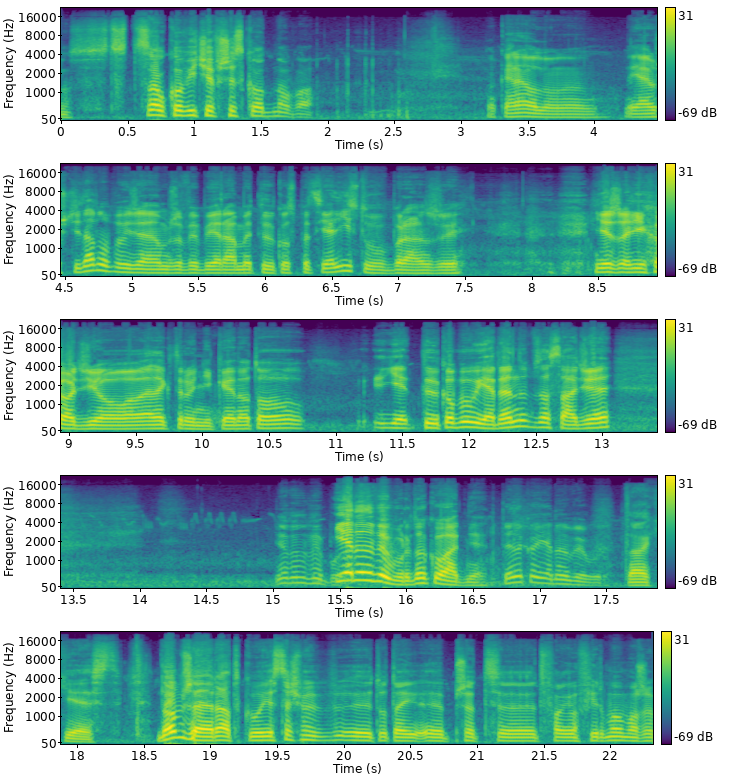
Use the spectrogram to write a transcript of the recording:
no, całkowicie wszystko od nowa. No Karolu, no, ja już Ci dawno powiedziałem, że wybieramy tylko specjalistów w branży. Jeżeli chodzi o elektronikę, no to je, tylko był jeden w zasadzie. Jeden wybór. Jeden wybór, dokładnie. Tylko jeden wybór. Tak jest. Dobrze, Radku, jesteśmy y, tutaj y, przed y, Twoją firmą. Może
